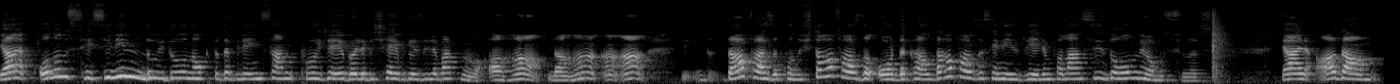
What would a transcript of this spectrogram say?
Ya onun sesinin duyduğu noktada bile insan projeye böyle bir şey gözüyle bakmıyor mu? Aha, daha, aa, daha fazla konuş, daha fazla orada kal, daha fazla seni izleyelim falan. Siz de olmuyor musunuz? Yani adam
